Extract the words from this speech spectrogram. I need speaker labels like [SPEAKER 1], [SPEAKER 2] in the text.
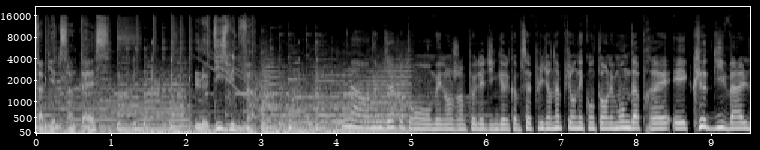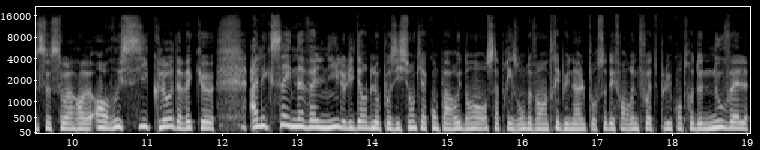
[SPEAKER 1] Fabienne Synthèse, le 18-20
[SPEAKER 2] on aime bien quand on mélange un peu les jingles comme ça. Plus il y en a, plus on est content. Le monde d'après et Claude Guival ce soir euh, en Russie. Claude avec euh, Alexei Navalny, le leader de l'opposition qui a comparu dans sa prison devant un tribunal pour se défendre une fois de plus contre de nouvelles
